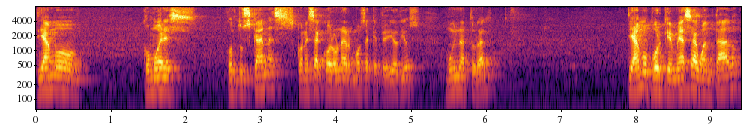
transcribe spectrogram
Te amo como eres, con tus canas, con esa corona hermosa que te dio Dios, muy natural. Te amo porque me has aguantado.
